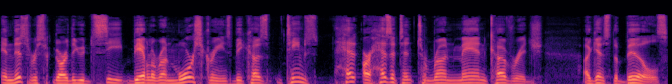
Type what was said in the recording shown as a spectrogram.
in this regard that you'd see be able to run more screens because teams he- are hesitant to run man coverage against the Bills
